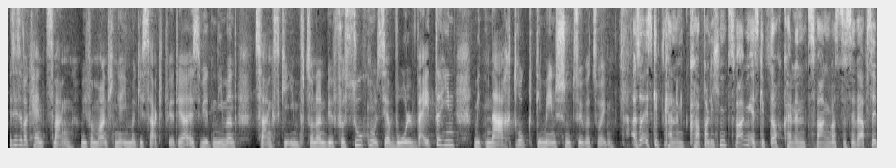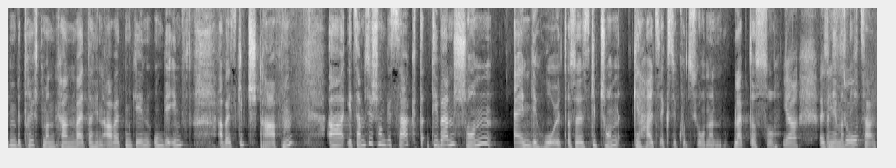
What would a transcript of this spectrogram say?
Es ist aber kein Zwang, wie von manchen ja immer gesagt wird. Ja? Es wird niemand zwangsgeimpft, sondern wir versuchen sehr wohl weiterhin mit Nachdruck die Menschen zu überzeugen. Also es gibt keinen körperlichen Zwang, es gibt auch keinen Zwang, was das Erwerbsleben betrifft. Man kann weiterhin arbeiten gehen, ungeimpft. Aber es gibt Strafen. Äh, jetzt haben Sie schon gesagt, die werden schon eingeholt. Also es gibt schon Gehaltsexekutionen. Bleibt das so? Ja, es wenn ist jemand so, nicht zahlt?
